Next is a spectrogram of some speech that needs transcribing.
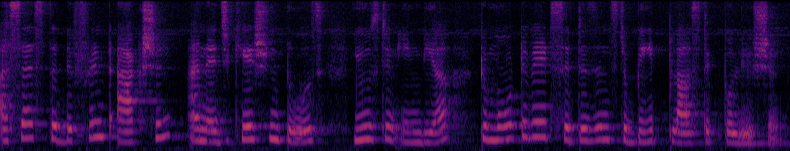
assessed the different action and education tools used in India to motivate citizens to beat plastic pollution.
